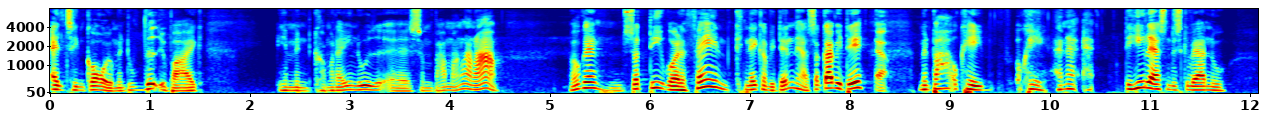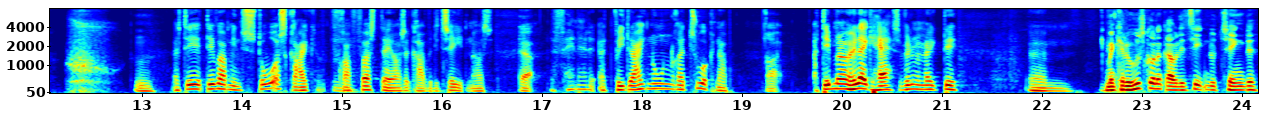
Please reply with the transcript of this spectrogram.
alting går jo, men du ved jo bare ikke, jamen kommer der en ud, øh, som bare mangler en arm? Okay, så det, hvordan fanden knækker vi den her? Så gør vi det. Ja. Men bare, okay, okay, han er, han- det hele er, som det skal være nu. Mm. Altså det, det var min store skræk fra mm. første dag også af graviditeten også. Ja. Hvad fanden er det? At, fordi der er ikke nogen returknap. Nej. Og det må man jo heller ikke have. Selvfølgelig man ikke det. Øhm, Men kan du huske under graviditeten, du tænkte,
